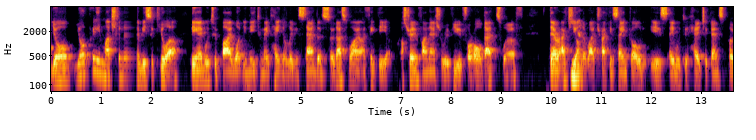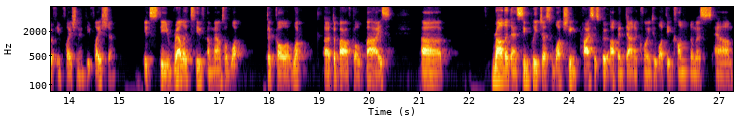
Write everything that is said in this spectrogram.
you're you're pretty much going to be secure being able to buy what you need to maintain your living standards. So that's why I think the Australian Financial Review, for all that's worth, they're actually yeah. on the right track in saying gold is able to hedge against both inflation and deflation. It's the relative amount of what the gold, what uh, the bar of gold buys, uh, rather than simply just watching prices go up and down according to what the economists um,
